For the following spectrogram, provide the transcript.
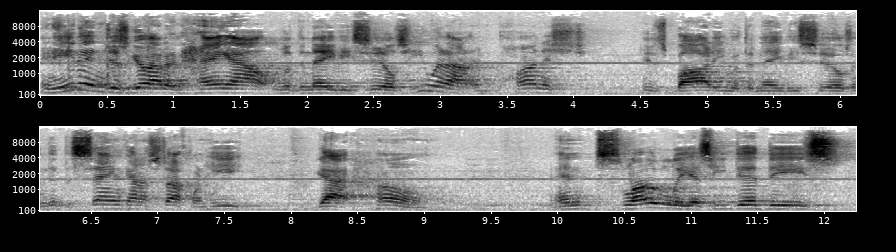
And he didn't just go out and hang out with the Navy SEALs, he went out and punished his body with the Navy SEALs and did the same kind of stuff when he got home. And slowly, as he did these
